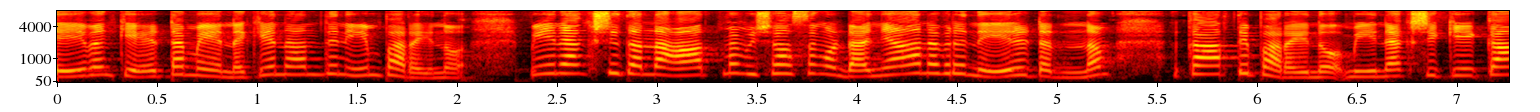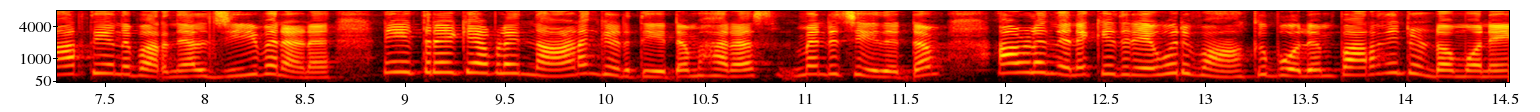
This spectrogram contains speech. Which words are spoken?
ദൈവം കേട്ടമേ എന്നൊക്കെ നന്ദിനിയും പറയുന്നു. മീനാക്ഷി തന്ന ആത്മവിശ്വാസം കൊണ്ടാണ് ഞാൻ അവരെ നേരിട്ടതെന്നും കാർത്തി പറയുന്നു. മീനാക്ഷിക്ക് കാർത്തി എന്ന് പറഞ്ഞാൽ ജീവനാണ്. നീ ഇത്രയൊക്കെ അവളെ നാണം കെടുത്തിയിട്ടും ഹറാസ്മെന്റ് ചെയ്തിട്ടും അവളെ നിനക്കെതിരെ ഒരു വാക്ക് പോലും പറഞ്ഞിട്ടുണ്ടോ മോനെ?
